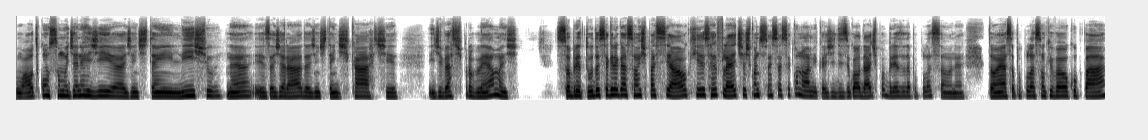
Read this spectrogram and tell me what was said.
um alto consumo de energia, a gente tem lixo né, exagerado, a gente tem descarte e diversos problemas, sobretudo a segregação espacial que reflete as condições socioeconômicas de desigualdade e pobreza da população. Né? Então, é essa população que vai ocupar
